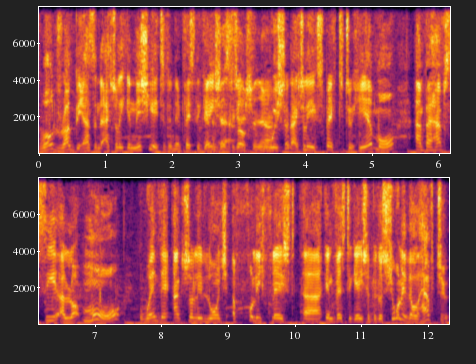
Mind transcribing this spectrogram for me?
World Rugby hasn't actually initiated an investigation. investigation, so yeah. we should actually expect to hear more and perhaps see a lot more when they actually launch a fully fledged uh, investigation because surely they'll have to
